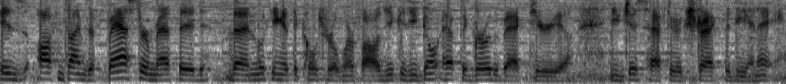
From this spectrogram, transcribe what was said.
is oftentimes a faster method than looking at the cultural morphology because you don't have to grow the bacteria, you just have to extract the DNA.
